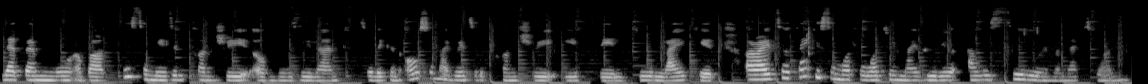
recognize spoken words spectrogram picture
Let them know about this amazing country of New Zealand so they can also migrate to the country if they do like it. Alright, so thank you so much for watching my video. I will see you in the next one.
